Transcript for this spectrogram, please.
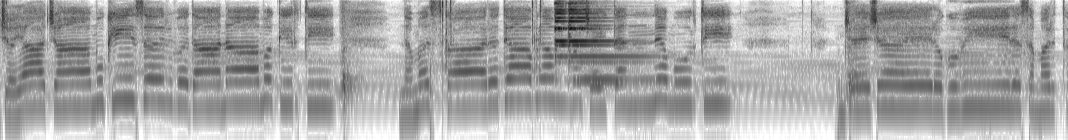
जयाच्या मुखी सर्वदा नाम कीर्ती नमस्कार त्या ब्रह्मचैतन्य मूर्ती जय जय रघुवीर समर्थ.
